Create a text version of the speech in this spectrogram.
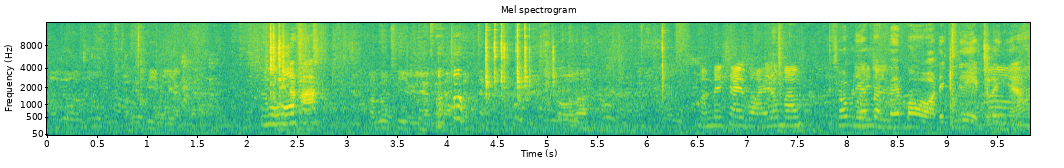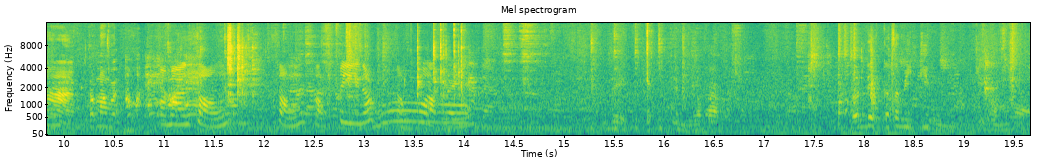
โอ้โหนี่นะคะมันไม่ใช่ไว้แล้วมั้งชอบเลี้ยงแบบแบบบ่อเด็กๆอะไรอย่างเงี้ยค่ะกำลังแบบอ้าวประมาณสองสองสองปีเนาะสองขวบอะไรเงี้ย เด็กเห็นแล้วแบบแล้วเด็กก็จะมีกลิ่นกลิ่นหอม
